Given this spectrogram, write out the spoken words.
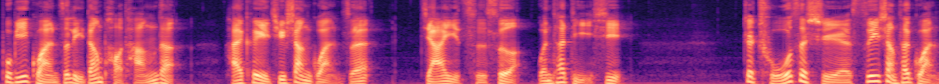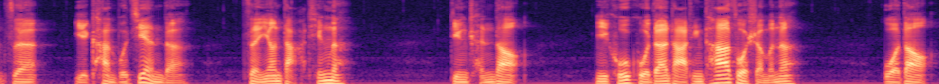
不比馆子里当跑堂的，还可以去上馆子，假以辞色，问他底细。这厨子是虽上他馆子，也看不见的。怎样打听呢？鼎臣道：“你苦苦的打听他做什么呢？”我道：“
